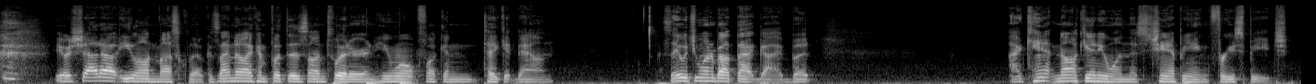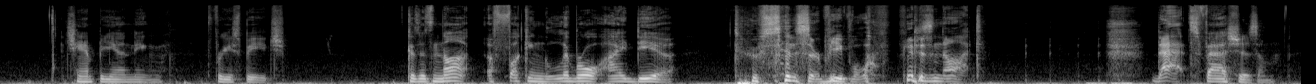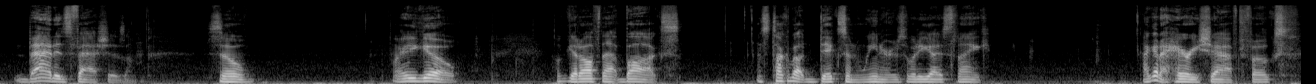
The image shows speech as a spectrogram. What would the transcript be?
Yo, shout out Elon Musk though, because I know I can put this on Twitter and he won't fucking take it down. Say what you want about that guy, but I can't knock anyone that's championing free speech. Championing free speech. Because it's not a fucking liberal idea to censor people. It is not. That's fascism. That is fascism. So, there you go. I'll get off that box. Let's talk about dicks and wieners. What do you guys think? I got a hairy shaft, folks.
